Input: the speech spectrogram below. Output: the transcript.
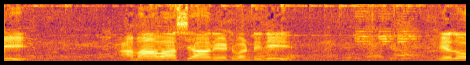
ఈ అమావాస్య అనేటువంటిది ఏదో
